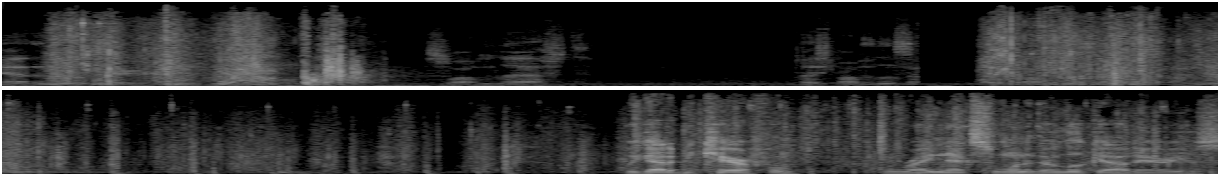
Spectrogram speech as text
Yeah, the military. That's why we left. Place probably looks like. place probably looks like this by now. We gotta be careful. We're right next to one of their lookout areas.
